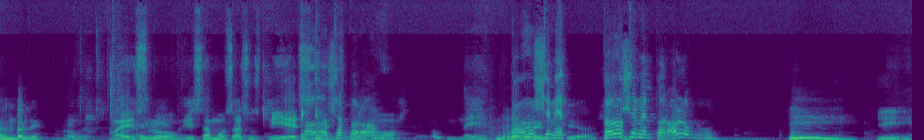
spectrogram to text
Ándale. Maestro, estamos a sus pies. Todo se maestro. Eh, Reverencia. todo y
